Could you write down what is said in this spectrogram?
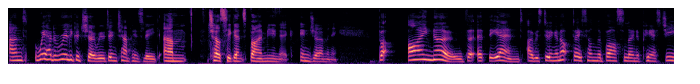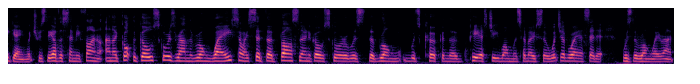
And we had a really good show. We were doing Champions League, um, Chelsea against Bayern Munich in Germany. But I know that at the end, I was doing an update on the Barcelona PSG game, which was the other semi final, and I got the goal scorers around the wrong way. So I said the Barcelona goal scorer was the wrong, was Cook, and the PSG one was Hermoso, whichever way I said it was the wrong way around.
